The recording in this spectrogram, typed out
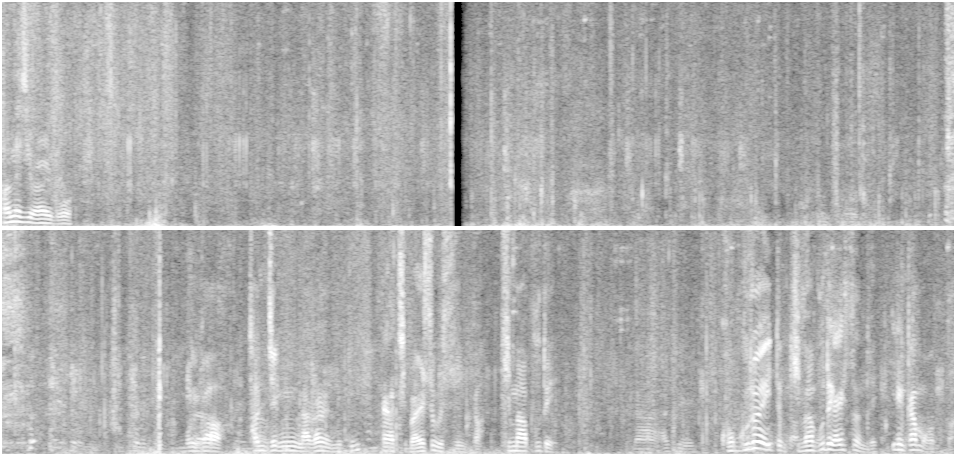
화내지 말고 뭔가 전쟁 나가는 느낌? 다 같이 말 쓰고 있으니까. 기마 부대. 고구려에 있던 기마 부대가 있었는데 이름 까먹었다.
